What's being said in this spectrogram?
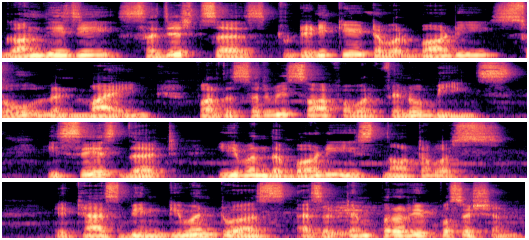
Gandhiji suggests us to dedicate our body, soul, and mind for the service of our fellow beings. He says that even the body is not ours. It has been given to us as a temporary possession,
